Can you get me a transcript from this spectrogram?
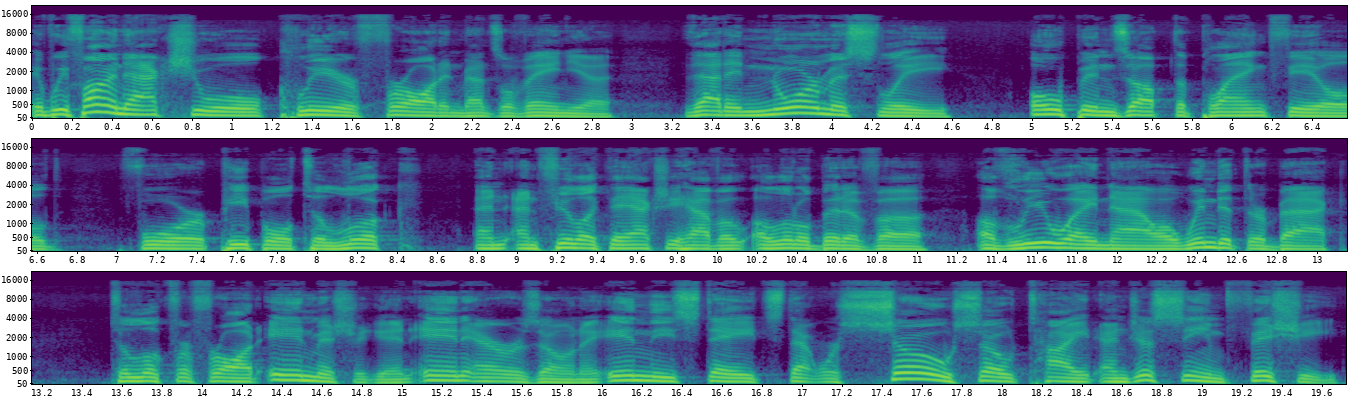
If we find actual clear fraud in Pennsylvania, that enormously opens up the playing field for people to look and, and feel like they actually have a, a little bit of a, of leeway now, a wind at their back to look for fraud in Michigan, in Arizona, in these states that were so, so tight and just seem fishy.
